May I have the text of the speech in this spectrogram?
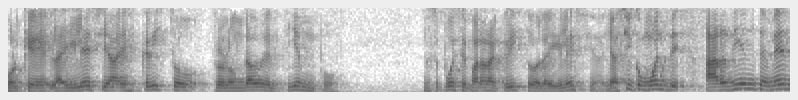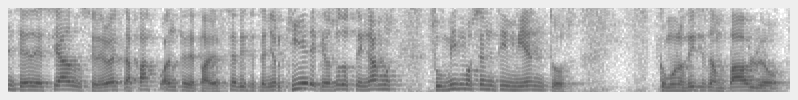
Porque la Iglesia es Cristo prolongado en el tiempo. No se puede separar a Cristo de la iglesia. Y así como Él ardientemente ha deseado celebrar esta Pascua antes de padecer, dice el Señor, quiere que nosotros tengamos sus mismos sentimientos, como nos dice San Pablo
